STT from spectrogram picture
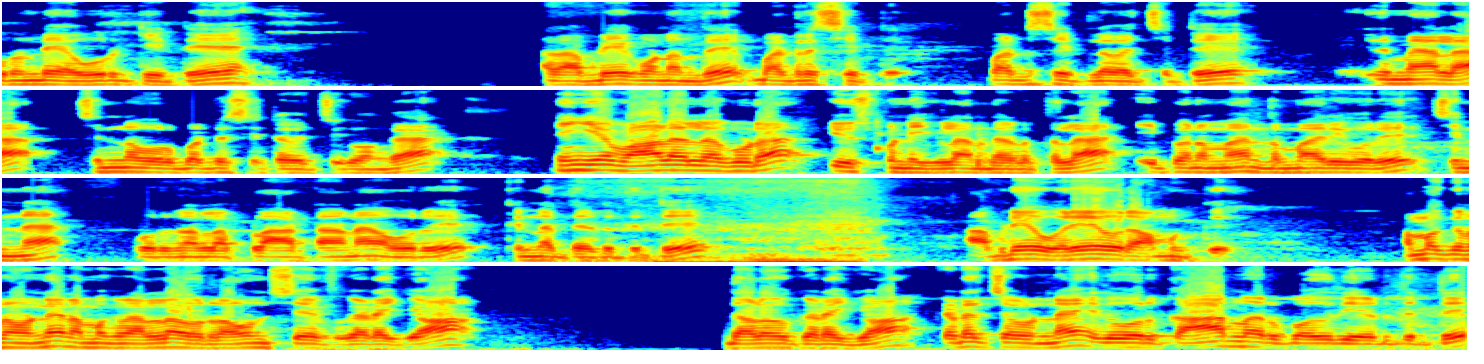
உருண்டையாக உருட்டிட்டு அதை அப்படியே கொண்டு வந்து பட்டர் ஷீட்டு பட்டர் ஷீட்டில் வச்சுட்டு இது மேலே சின்ன ஒரு பட்டர் ஷீட்டை வச்சுக்கோங்க. நீங்கள் வாழையில் கூட யூஸ் பண்ணிக்கலாம் அந்த இடத்துல. இப்போ நம்ம இந்த மாதிரி ஒரு சின்ன ஒரு நல்ல பிளாட்டான ஒரு கிண்ணத்தை எடுத்துகிட்டு அப்படியே ஒரே ஒரு அமுக்கு. அமுக்கின உடனே நமக்கு நல்ல ஒரு ரவுண்ட் ஷேப் கிடைக்கும். இந்த அளவு கிடைக்கும். கிடைச்ச உடனே இது ஒரு கார்னர் பகுதி எடுத்துட்டு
